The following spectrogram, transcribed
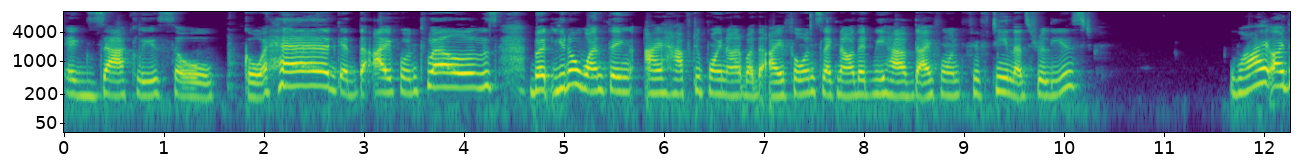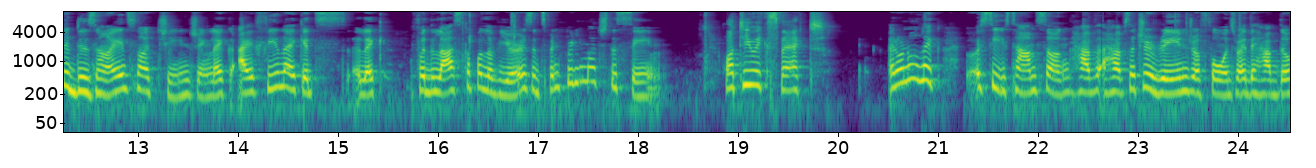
Exactly. So go ahead, get the iPhone 12s. But you know, one thing I have to point out about the iPhones, like now that we have the iPhone 15 that's released, why are the designs not changing? Like, I feel like it's like for the last couple of years, it's been pretty much the same. What do you expect? I don't know, like, see, Samsung have have such a range of phones, right? They have the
